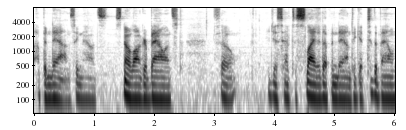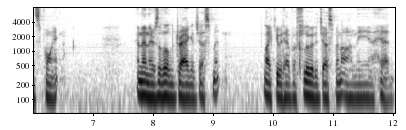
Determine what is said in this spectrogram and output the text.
up and down. See now it's, it's no longer balanced. So you just have to slide it up and down to get to the balance point. And then there's a little drag adjustment, like you would have a fluid adjustment on the uh, head.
